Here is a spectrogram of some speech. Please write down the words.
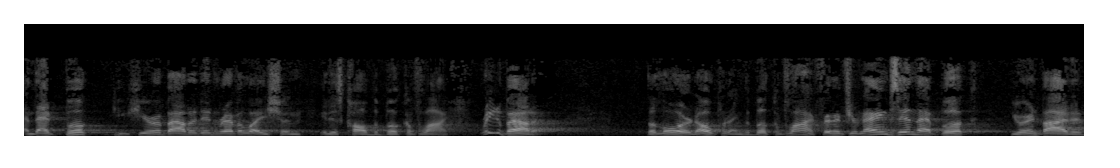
And that book, you hear about it in Revelation. It is called the Book of Life. Read about it. The Lord opening the Book of Life. And if your name's in that book, you're invited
